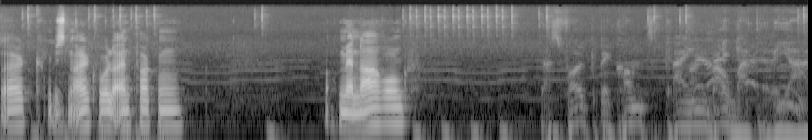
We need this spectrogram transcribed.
Zack, ein bisschen Alkohol einpacken. Noch mehr Nahrung. Das Volk bekommt kein Baumaterial.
